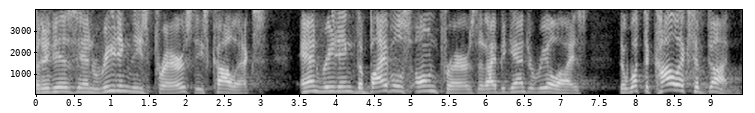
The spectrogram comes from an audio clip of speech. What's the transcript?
But it is in reading these prayers, these collects, and reading the Bible's own prayers that I began to realize that what the collects have done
